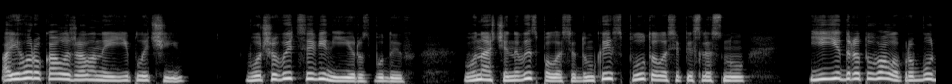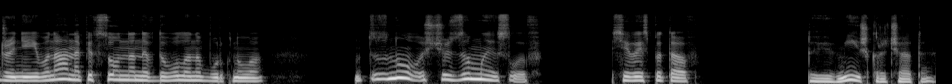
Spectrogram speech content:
а його рука лежала на її плечі. Вочевидь, це він її розбудив. Вона ще не виспалася, думки сплуталися після сну. Її дратувало пробудження, і вона напівсонна невдоволено буркнула. Ти знову щось замислив? Сівей спитав. Ти вмієш кричати?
